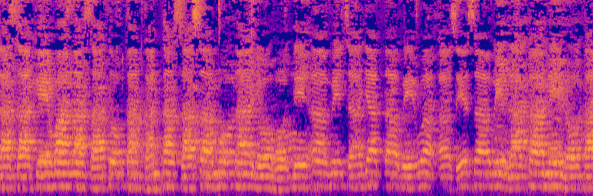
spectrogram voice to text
ตัสะเกวาลัสสะทุกขันตัสสะสมุทัยโยโหติอวิชยตาวิวะอาศิสวิลากานิโรธา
